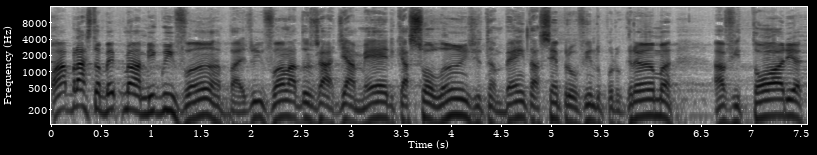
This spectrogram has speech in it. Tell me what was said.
Um abraço também pro meu amigo Ivan, rapaz. O Ivan lá do Jardim América, a Solange também tá sempre ouvindo o programa. A Vitória,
